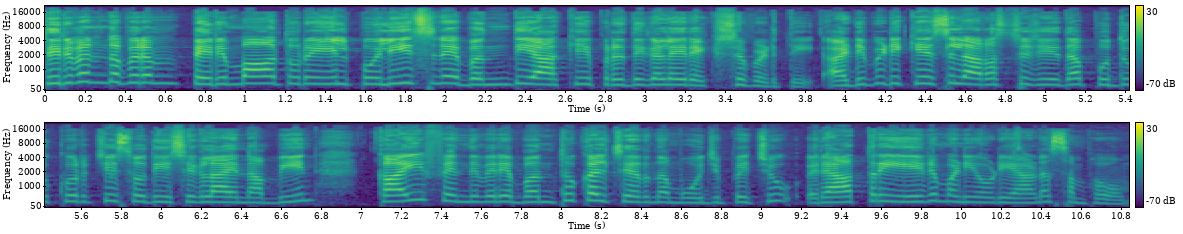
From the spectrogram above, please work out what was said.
തിരുവനന്തപുരം പെരുമാതുറയിൽ പോലീസിനെ ബന്ദിയാക്കി പ്രതികളെ രക്ഷപ്പെടുത്തി. അടിപിടി കേസിൽ അറസ്റ്റ് ചെയ്ത പുതുക്കുറിച്ചി സ്വദേശികളായ നബീൻ കൈഫ് എന്നിവരെ ബന്ധുക്കൾ ചേർന്ന് മോചിപ്പിച്ചു. രാത്രി ഏഴ് മണിയോടെയാണ് സംഭവം.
